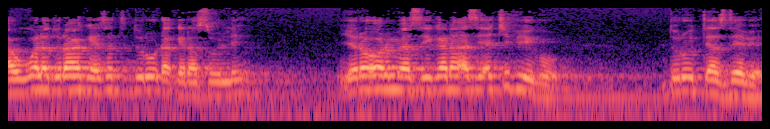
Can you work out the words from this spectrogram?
أول دراك يست درو لك رسولي. يرى أرمي أسي كان أسي أتش فيكو. درو تيزدبي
